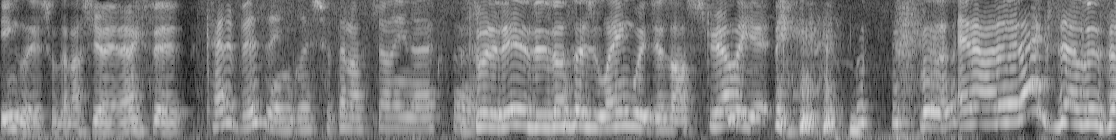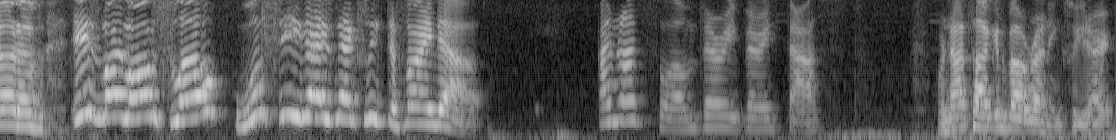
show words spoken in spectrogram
English with an Australian accent? Kind of is English with an Australian accent. That's what it is. There's no such language as Australian. and on the next episode of Is My Mom Slow? We'll see you guys next week to find out. I'm not slow. I'm very, very fast. We're not talking about running, sweetheart.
